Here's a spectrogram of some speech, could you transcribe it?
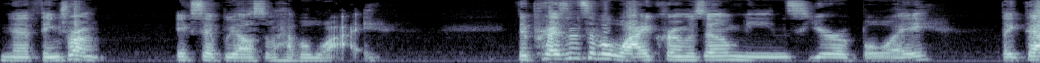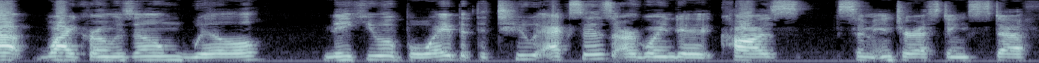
Nothing's wrong, except we also have a Y. The presence of a Y chromosome means you're a boy. Like that Y chromosome will make you a boy, but the two X's are going to cause some interesting stuff.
